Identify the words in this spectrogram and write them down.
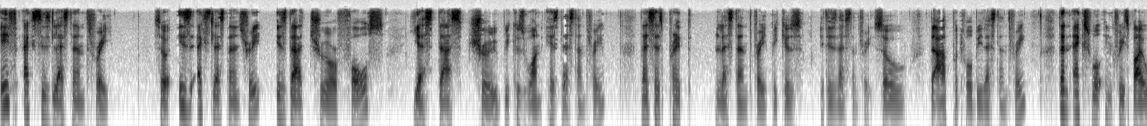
if x is less than 3. So is x less than 3? Is that true or false? Yes, that's true because 1 is less than 3. Then it says print less than 3 because it is less than 3. So the output will be less than 3. Then x will increase by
